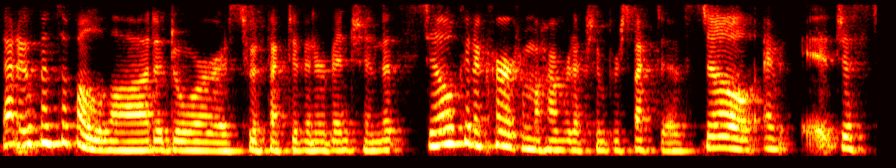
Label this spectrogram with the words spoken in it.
that opens up a lot of doors to effective intervention that still can occur from a harm reduction perspective. Still, it just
